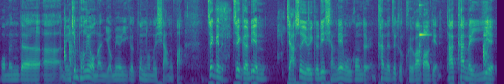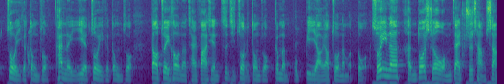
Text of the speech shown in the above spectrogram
我们的呃年轻朋友们有没有一个共同的想法。这个这个练，假设有一个练想练武功的人看了这个《葵花宝典》，他看了一页做一个动作，看了一页做一个动作。到最后呢，才发现自己做的动作根本不必要要做那么多。所以呢，很多时候我们在职场上，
